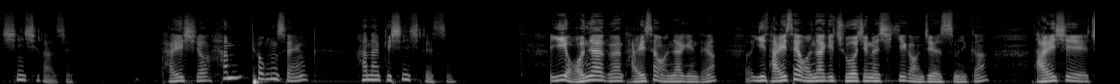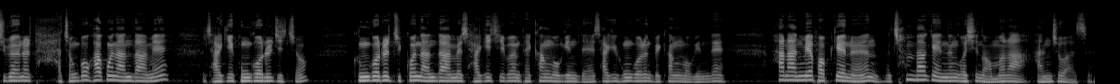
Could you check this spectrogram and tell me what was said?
신실하세요. 다윗이요 한 평생 하나님께 신실했어요. 이 언약은 다윗의 언약인데요. 이 다윗의 언약이 주어지는 시기가 언제였습니까? 다윗이 주변을 다 정복하고 난 다음에 자기 궁궐을 짓죠. 궁궐을 짓고 난 다음에 자기 집은 백항목인데 자기 궁궐은 백항목인데 하나님의 법궤는 천막에 있는 것이 너무나 안 좋았어요.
